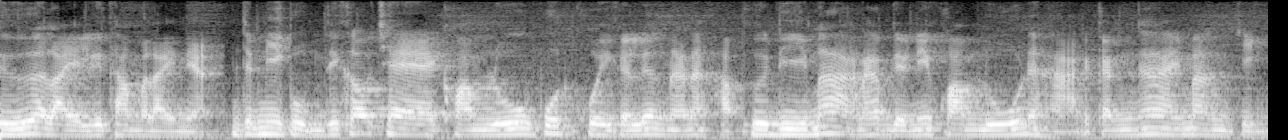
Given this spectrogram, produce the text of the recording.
ซื้ออะไรหรือทำอะไรเนี่ยมันจะมีกลุ่มที่เขาแชร์ความรู้พูดคุยกันเรื่องนั้นนะครับคือดีมากนะครับเดี๋ยวนี้ความรู้เนี่ยหากันง่ายมากจริง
